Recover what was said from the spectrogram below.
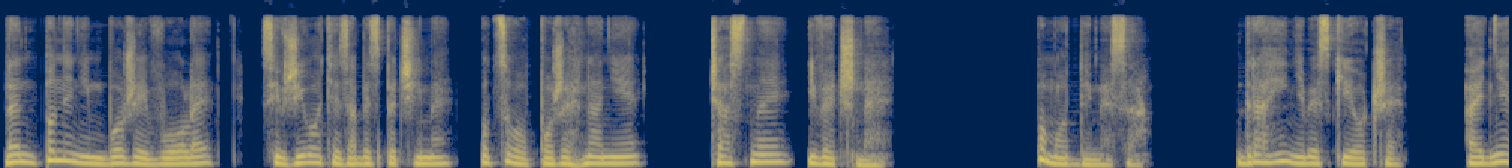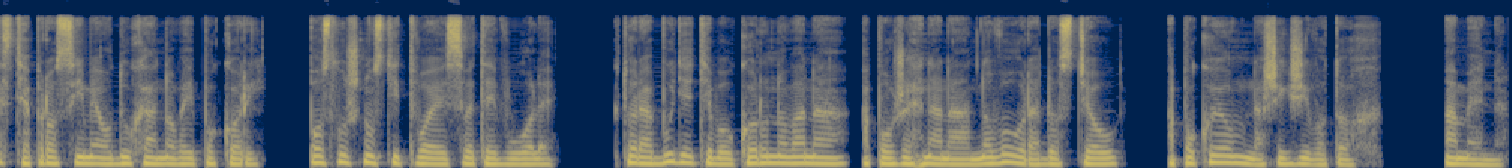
Len plnením Božej vôle si v živote zabezpečíme Otcovo požehnanie, časné i väčné. Pomodlíme sa. Drahý nebeský oče, aj dnes ťa prosíme o ducha novej pokory, poslušnosti Tvojej svetej vôle, ktorá bude Tebou korunovaná a požehnaná novou radosťou a pokojom v našich životoch. Amen.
